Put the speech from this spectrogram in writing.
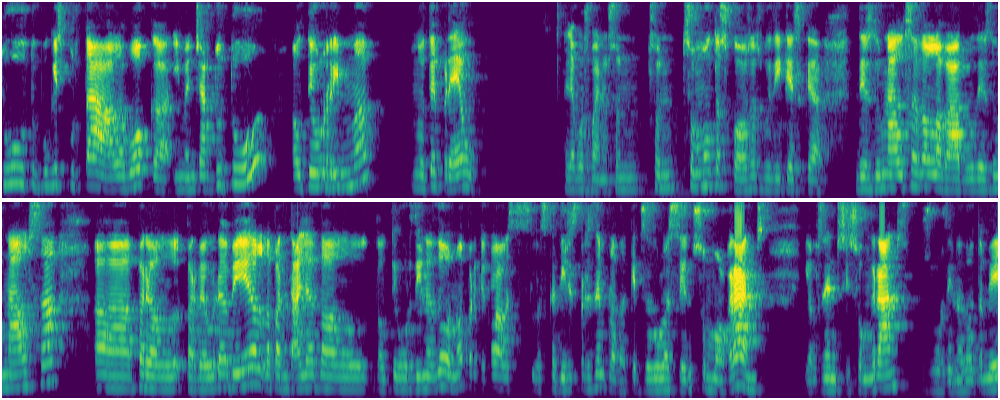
tu t'ho puguis portar a la boca i menjar-t'ho tu, al teu ritme, no té preu. Llavors, bueno, són, són, són moltes coses, vull dir que és que des d'una alça del lavabo, des d'una alça eh, per, el, per veure bé la pantalla del, del teu ordinador, no? perquè clar, les, les cadires, per exemple, d'aquests adolescents són molt grans i els nens, si són grans, doncs l'ordinador també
